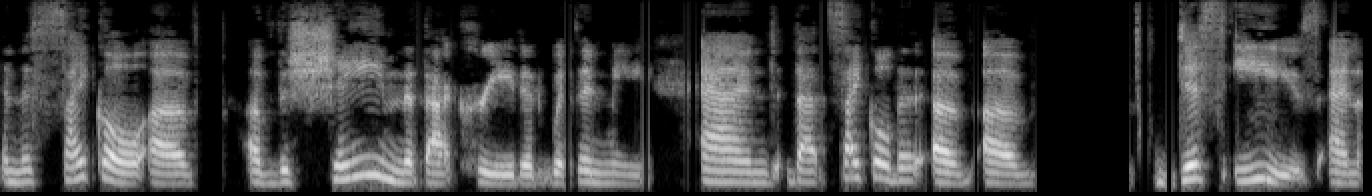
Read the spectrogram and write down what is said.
and this cycle of of the shame that that created within me and that cycle that, of of dis-ease and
